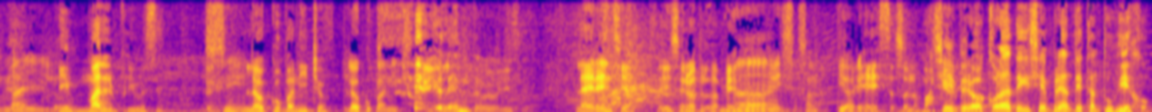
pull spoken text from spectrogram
Malo. Es mal el primo ese. Sí. La ocupa nicho. La ocupa nicho. Qué violento, buenísimo. La herencia, le dicen otro también. Ah, esos son los peores. Esos son los más Sí, peores. pero acordate que siempre antes están tus viejos.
